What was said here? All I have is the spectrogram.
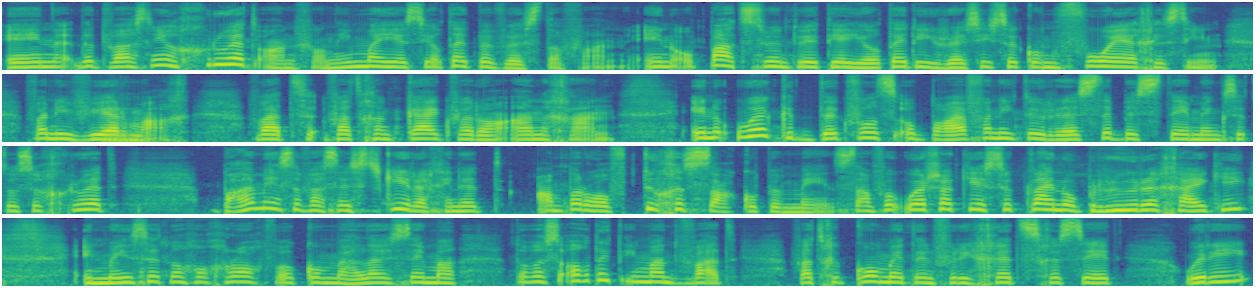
En dit was nie 'n groot aanval nie, maar jy is heeltyd bewus daarvan. En op pad soontoe het jy heeltyd die Russiese konvoë gesien van die weermag wat wat gaan kyk wat daar aangaan. En ook dikwels op baie van die toeriste bestemmings het ons 'n groot baie mense was nuuskierig en dit amper half toegesak op 'n mens. Dan veroorsaak jy so klein oproerigheidjie en mense het nogal graag wil kom hulle sê maar daar was altyd iemand wat wat gekom het en vir die gids gesê het, hoorie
